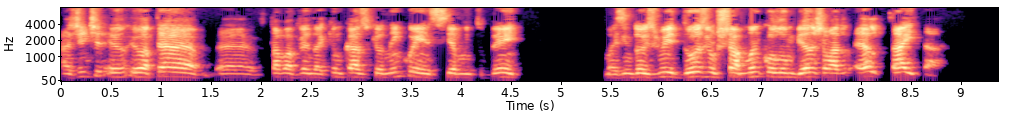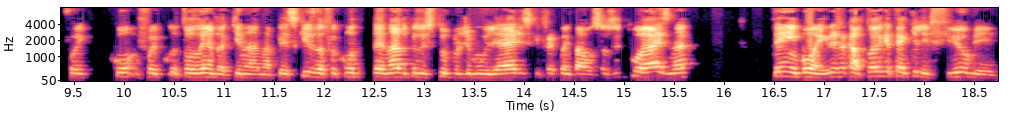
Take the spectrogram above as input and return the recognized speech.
a gente, eu, eu até estava é, vendo aqui um caso que eu nem conhecia muito bem, mas em 2012 um xamã colombiano chamado El Taita foi, foi estou lendo aqui na, na, pesquisa, foi condenado pelo estupro de mulheres que frequentavam seus rituais, né? Tem, bom, a Igreja Católica tem aquele filme,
